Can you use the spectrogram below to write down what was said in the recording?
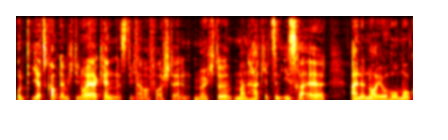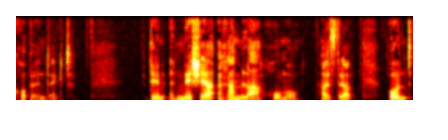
Und jetzt kommt nämlich die neue Erkenntnis, die ich einmal vorstellen möchte. Man hat jetzt in Israel eine neue Homo-Gruppe entdeckt. Den Nesher Ramla Homo heißt er. Und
